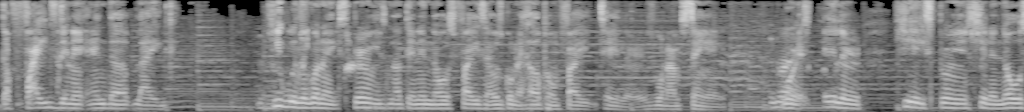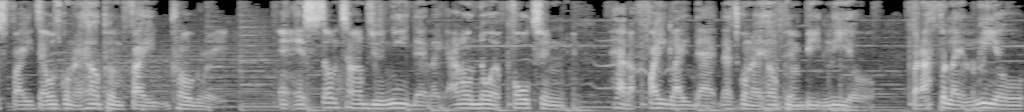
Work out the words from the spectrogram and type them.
the fights didn't end up like he wasn't going to experience nothing in those fights that was going to help him fight Taylor. Is what I'm saying. Right. Whereas Taylor, he experienced shit in those fights that was going to help him fight Prograis. And, and sometimes you need that. Like I don't know if Fulton had a fight like that that's going to help him beat Leo. But I feel like Leo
